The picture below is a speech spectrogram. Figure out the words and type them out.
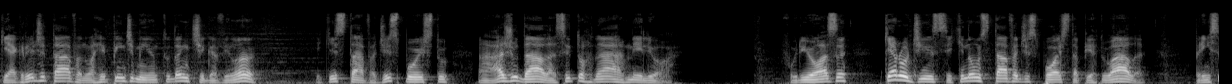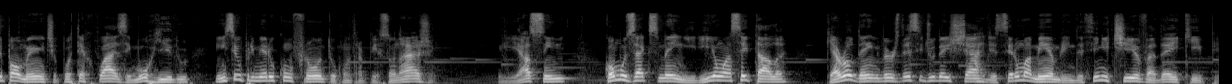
que acreditava no arrependimento da antiga vilã e que estava disposto a ajudá-la a se tornar melhor. Furiosa, Carol disse que não estava disposta a perdoá-la, principalmente por ter quase morrido em seu primeiro confronto contra a personagem. E assim, como os X-Men iriam aceitá-la, Carol Danvers decidiu deixar de ser uma membro em definitiva da equipe.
